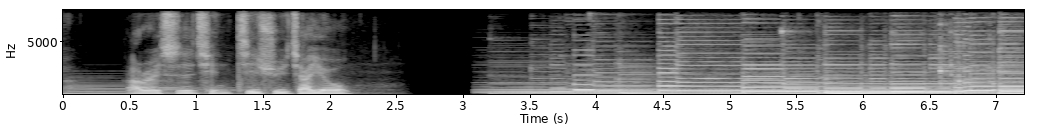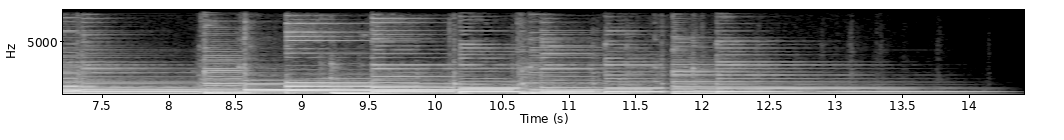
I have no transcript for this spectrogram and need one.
阿瑞斯，请继续加油！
